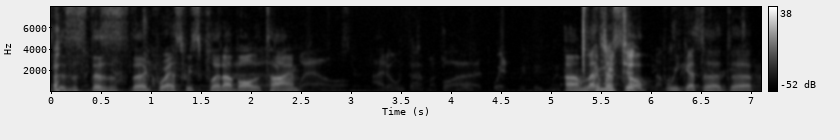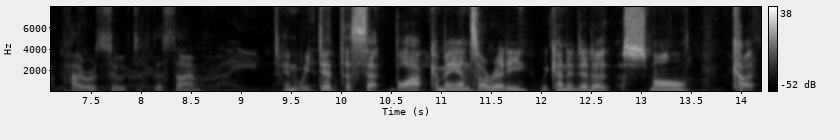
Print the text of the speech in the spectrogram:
This is this is the quest we split up all the time. Um, let's And we just did- hope we get the, the pyro suit this time. And we did the set block commands already. We kind of did a, a small cut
